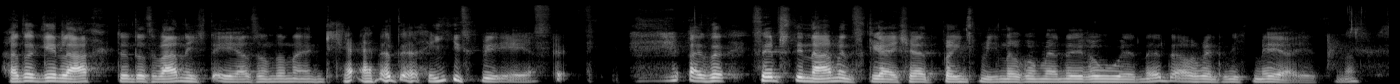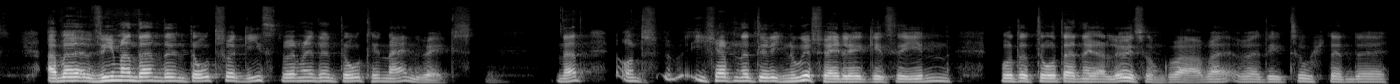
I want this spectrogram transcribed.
Hat er gelacht und das war nicht er, sondern ein kleiner, der hieß wie er. Also selbst die Namensgleichheit bringt mich noch um eine Ruhe, nicht? auch wenn es nicht mehr ist. Ne? Aber wie man dann den Tod vergisst, wenn man in den Tod hineinwächst. Nicht? Und ich habe natürlich nur Fälle gesehen, wo der Tod eine Erlösung war, weil, weil die Zustände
